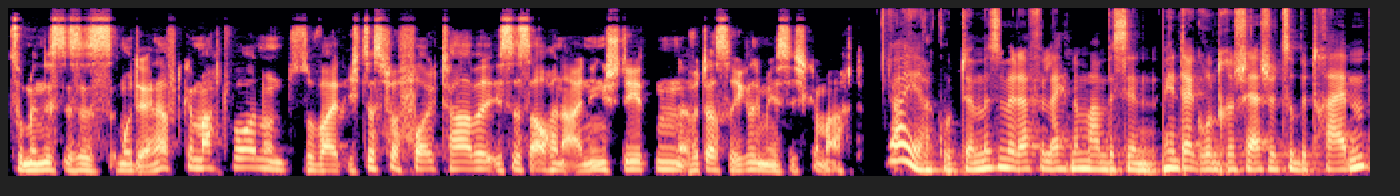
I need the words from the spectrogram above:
Zumindest ist es modellhaft gemacht worden und soweit ich das verfolgt habe, ist es auch in einigen Städten, wird das regelmäßig gemacht. Ah ja, gut, dann müssen wir da vielleicht nochmal ein bisschen Hintergrundrecherche zu betreiben.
